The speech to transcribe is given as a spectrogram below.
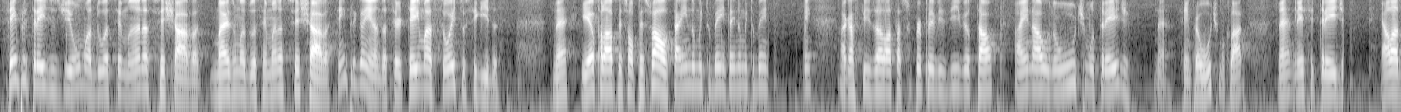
sempre trades de uma, duas semanas fechava, mais uma, duas semanas fechava, sempre ganhando, acertei umas oito seguidas, né? E aí eu falava pessoal, pessoal, tá indo muito bem, tá indo muito bem, a Gafisa ela tá super previsível tal, aí no, no último trade, né? Sempre é o último, claro, né? Nesse trade, ela,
